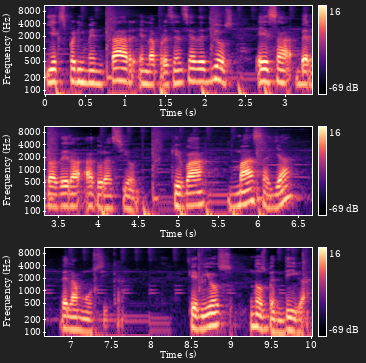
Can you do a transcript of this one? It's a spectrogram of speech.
y experimentar en la presencia de Dios esa verdadera adoración que va más allá de la música. Que Dios nos bendiga.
